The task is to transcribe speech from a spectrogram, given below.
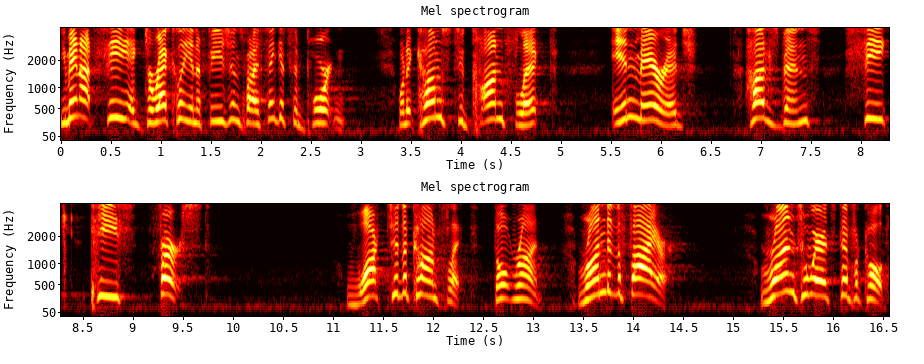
you may not see directly in Ephesians, but I think it's important. When it comes to conflict in marriage, Husbands, seek peace first. Walk to the conflict, don't run. Run to the fire. Run to where it's difficult.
